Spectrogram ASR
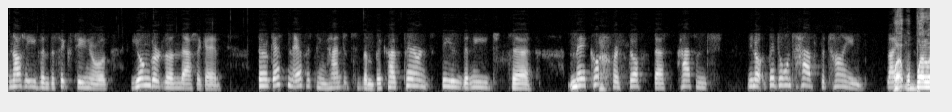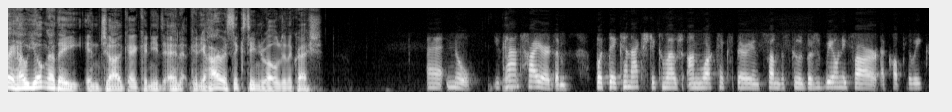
not even the 16 year olds, younger than that again, they're getting everything handed to them because parents feel the need to make up for stuff that hasn't. You know, they don't have the time. Like, By, by the way, how young are they in childcare? Can you and can you hire a 16 year old in a creche? Uh, no, you can't hire them, but they can actually come out on work experience from the school, but it'll be only for a couple of weeks.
